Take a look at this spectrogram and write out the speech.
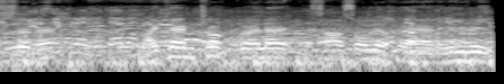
Başladı. Hakem çok böyle sağ sol yapıyor yani iyi değil.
